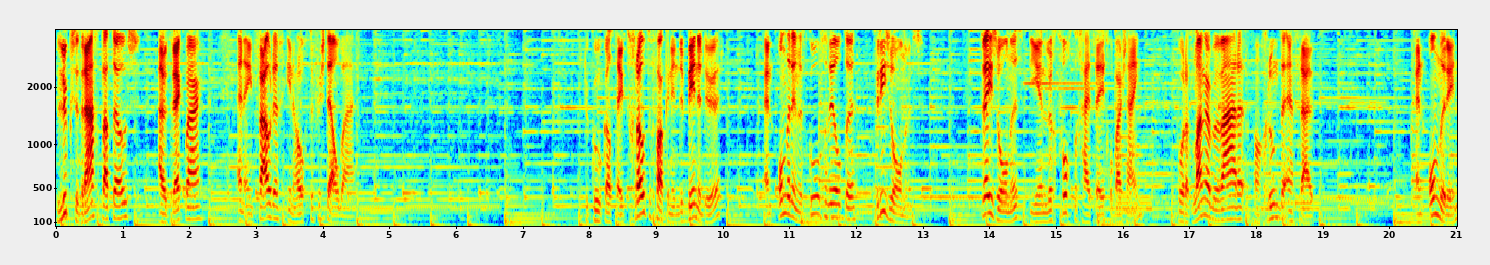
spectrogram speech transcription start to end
luxe draagplateaus, uitrekbaar en eenvoudig in hoogte verstelbaar. Koelkast heeft grote vakken in de binnendeur en onderin het koelgedeelte drie zones. Twee zones die in luchtvochtigheid regelbaar zijn voor het langer bewaren van groente en fruit. En onderin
